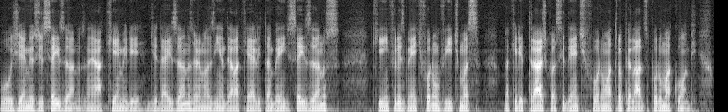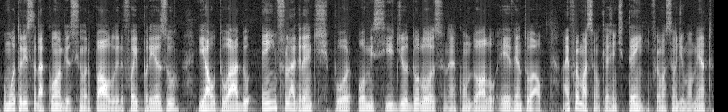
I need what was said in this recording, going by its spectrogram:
os gêmeos de seis anos. Né? A Kemily de 10 anos, a irmãzinha dela, Kelly, também de seis anos, que infelizmente foram vítimas daquele trágico acidente, foram atropelados por uma Kombi. O motorista da Kombi, o senhor Paulo, ele foi preso e autuado em flagrante por homicídio doloso, né, com dolo eventual. A informação que a gente tem, informação de momento,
